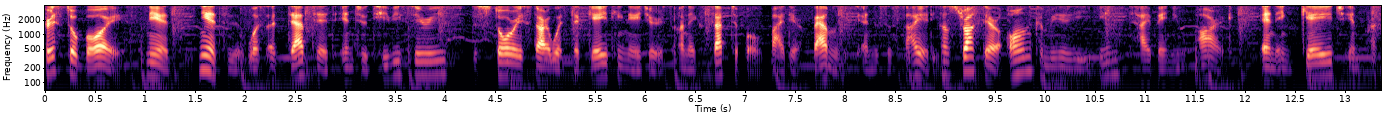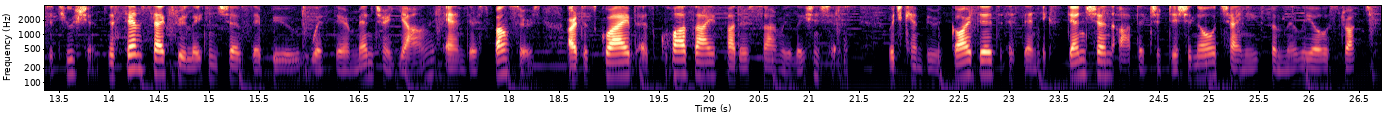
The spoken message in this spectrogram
Crystal Boys, 孽子. Niezi was adapted into TV series. The story starts with the gay teenagers, unacceptable by their families and the society, construct their own community in Taipei New Park and engage in prostitution. The same-sex relationships they build with their mentor Yang and their sponsors are described as quasi-father-son relationships which can be regarded as an extension of the traditional Chinese familial structure.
